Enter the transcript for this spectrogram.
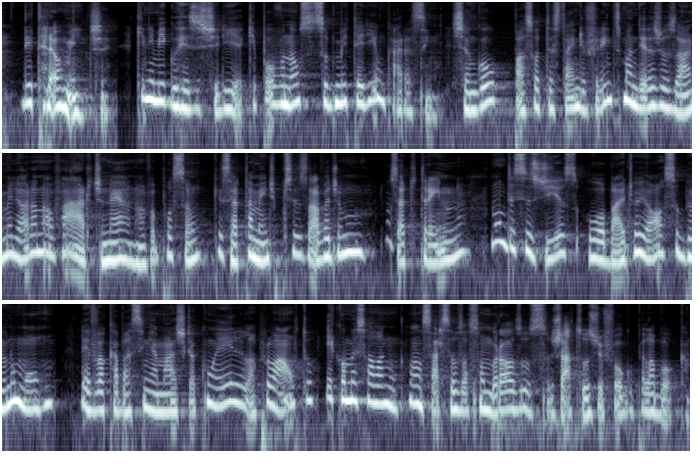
literalmente. Que inimigo resistiria? Que povo não se submeteria a um cara assim? Xangô passou a testar em diferentes maneiras de usar melhor a nova arte, né? A nova poção, que certamente precisava de um, um certo treino, né? Num desses dias, o Obad Oyó subiu no morro, levou a cabacinha mágica com ele lá pro alto e começou a lançar seus assombrosos jatos de fogo pela boca.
